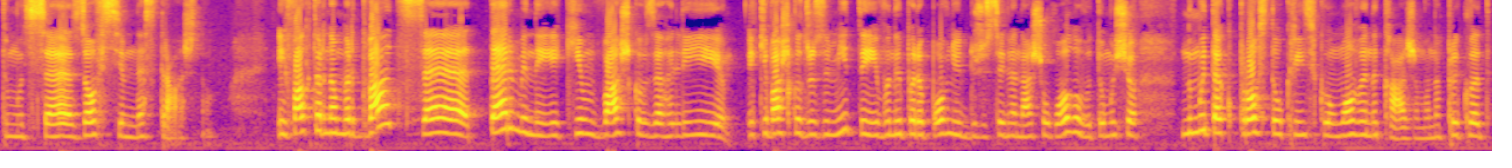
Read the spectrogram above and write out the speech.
Тому це зовсім не страшно. І фактор номер два це терміни, яким важко взагалі, які важко зрозуміти, і вони переповнюють дуже сильно нашу голову, тому що ну ми так просто українською мовою не кажемо. Наприклад,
